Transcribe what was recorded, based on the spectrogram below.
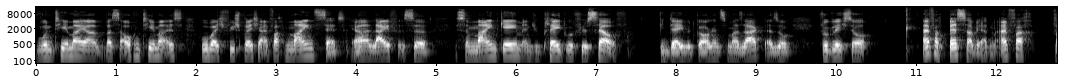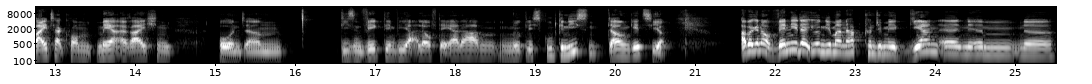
wo ein Thema ja, was auch ein Thema ist, worüber ich viel spreche, einfach Mindset. Ja, Life is a, is a mind game and you play it with yourself, wie David Goggins mal sagt. Also wirklich so einfach besser werden, einfach weiterkommen, mehr erreichen und ähm, diesen Weg, den wir alle auf der Erde haben, möglichst gut genießen. Darum geht es hier. Aber genau, wenn ihr da irgendjemanden habt, könnt ihr mir gern eine äh, ne,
